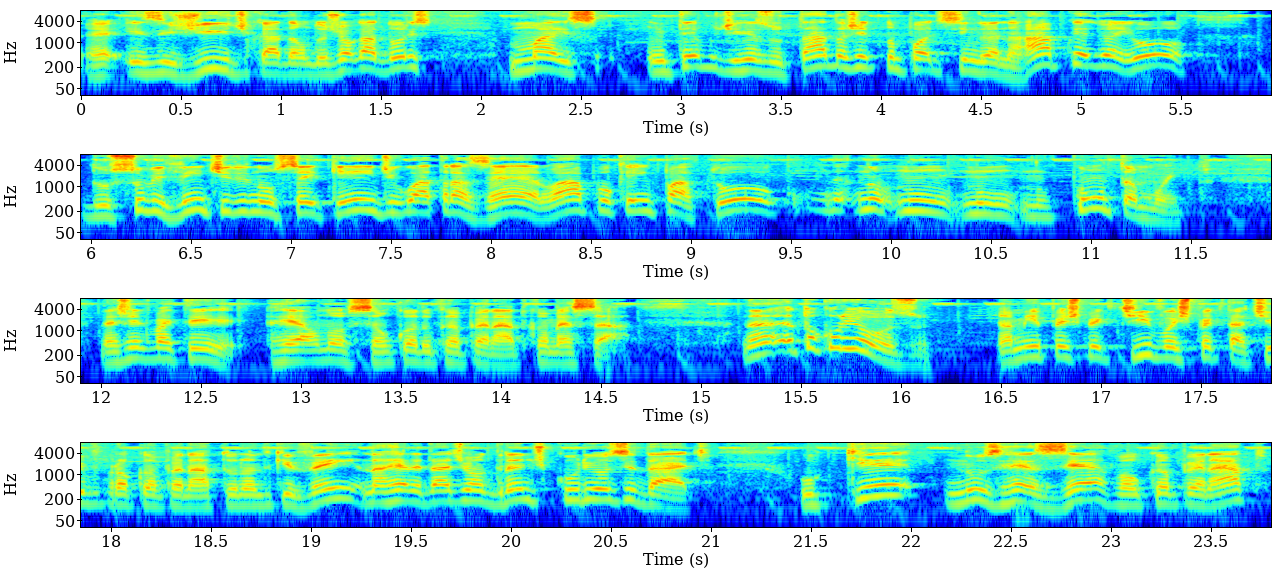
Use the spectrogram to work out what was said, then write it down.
é, exigir de cada um dos jogadores, mas em termos de resultado a gente não pode se enganar. Ah, porque ganhou do sub-20 de não sei quem de 4 a 0. Ah, porque empatou. Não, não, não, não conta muito. A gente vai ter real noção quando o campeonato começar. Né, eu estou curioso. A minha perspectiva, a expectativa para o campeonato no ano que vem, na realidade, é uma grande curiosidade. O que nos reserva o campeonato,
